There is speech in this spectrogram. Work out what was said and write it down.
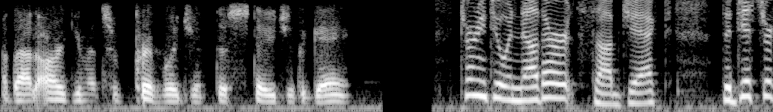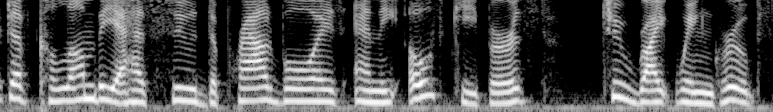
about arguments of privilege at this stage of the game. Turning to another subject, the District of Columbia has sued the Proud Boys and the Oath Keepers, two right wing groups,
